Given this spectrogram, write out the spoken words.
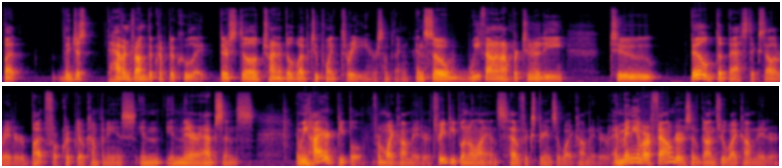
but they just haven't drunk the crypto Kool Aid. They're still trying to build Web 2.3 or something. And so we found an opportunity to build the best accelerator, but for crypto companies in in their absence. And we hired people from Y Combinator. Three people in Alliance have experience at Y Combinator. And many of our founders have gone through Y Combinator.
